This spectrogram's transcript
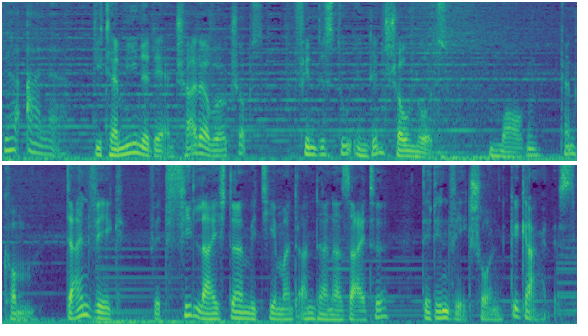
für alle. Die Termine der Entscheider-Workshops findest du in den Show Notes. Morgen kann kommen. Dein Weg wird viel leichter mit jemand an deiner Seite, der den Weg schon gegangen ist.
